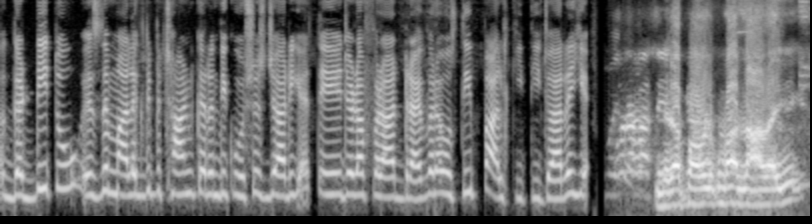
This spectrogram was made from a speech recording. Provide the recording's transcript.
ਗੱਡੀ ਤੋਂ ਇਸ ਦੇ ਮਾਲਕ ਦੀ ਪਛਾਣ ਕਰਨ ਦੀ ਕੋਸ਼ਿਸ਼ ਜਾਰੀ ਹੈ ਤੇ ਜਿਹੜਾ ਫਰਾਰ ਡਰਾਈਵਰ ਹੈ ਉਸ ਦੀ ਭਾਲ ਕੀਤੀ ਜਾ ਰਹੀ ਹੈ। ਮੇਰਾ ਪਵਨ ਕੁਮਾਰ ਨਾਮ ਹੈ ਜੀ।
